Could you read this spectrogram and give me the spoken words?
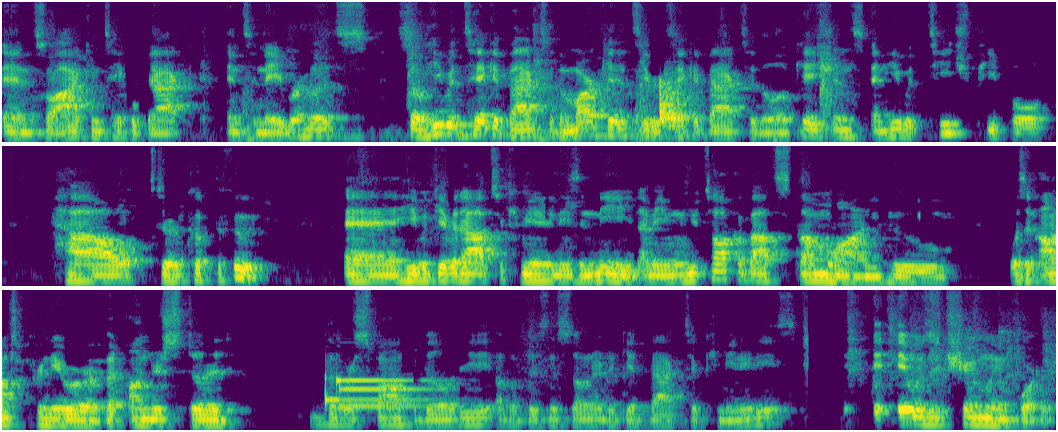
and so I can take it back into neighborhoods?" So he would take it back to the markets. He would take it back to the locations, and he would teach people how to cook the food and he would give it out to communities in need. I mean, when you talk about someone who was an entrepreneur but understood the responsibility of a business owner to give back to communities, it, it was extremely important.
